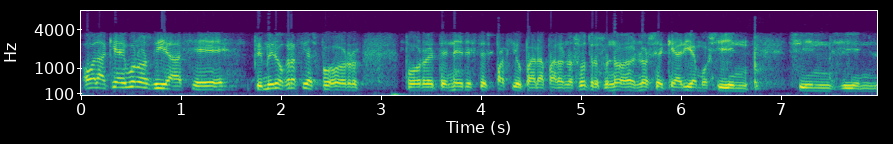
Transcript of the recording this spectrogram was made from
Hola, ¿qué hay? Buenos días. Eh, primero, gracias por, por tener este espacio para, para nosotros. No, no sé qué haríamos sin, sin, sin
